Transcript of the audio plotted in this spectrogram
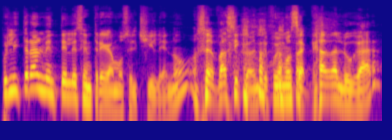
pues literalmente les entregamos el chile, ¿no? O sea, básicamente fuimos a cada lugar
